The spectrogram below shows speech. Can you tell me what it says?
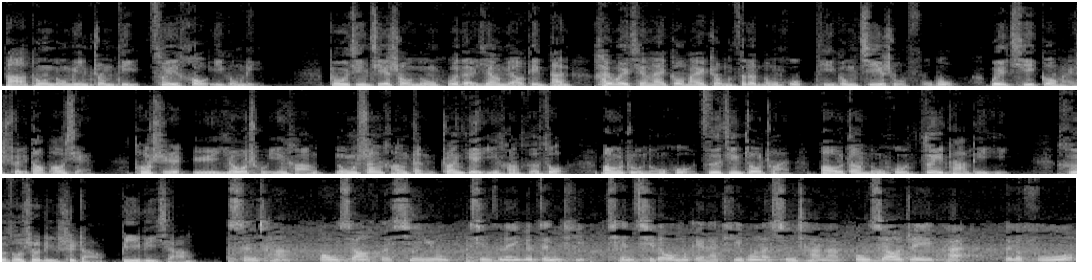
打通农民种地最后一公里。不仅接受农户的秧苗订单，还为前来购买种子的农户提供技术服务，为其购买水稻保险。同时，与邮储银行、农商行等专业银行合作，帮助农户资金周转，保障农户最大利益。合作社理事长毕丽霞：生产、供销和信用形成了一个整体。前期的我们给他提供了生产呢、供销这一块这个服务。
